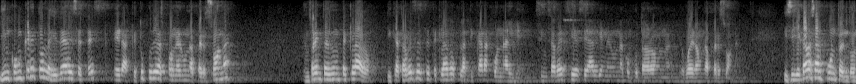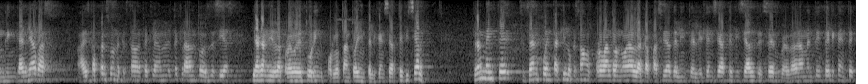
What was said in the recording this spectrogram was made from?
Y en concreto la idea de ese test era que tú pudieras poner una persona enfrente de un teclado y que a través de este teclado platicara con alguien, sin saber si ese alguien era una computadora o era una persona. Y si llegabas al punto en donde engañabas a esta persona que estaba tecleando en el teclado, entonces decías, ya gané la prueba de Turing por lo tanto hay inteligencia artificial. Realmente, si se dan cuenta, aquí lo que estamos probando no era la capacidad de la inteligencia artificial de ser verdaderamente inteligente,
